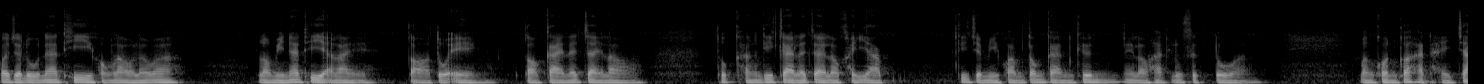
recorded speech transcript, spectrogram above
ก็จะรู้หน้าที่ของเราแล้วว่า เรามีหน้าที่อะไรต่อตัวเอง ต่อกายและใจเรา ทุกครั้งที่กายและใจเราขยับที่จะมีความต้องการขึ้น ให้เราหัดรู้สึกตัว บางคนก็หัดหายใจ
